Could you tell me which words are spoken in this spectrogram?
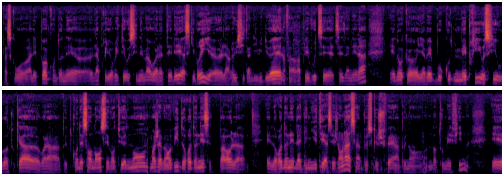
parce qu'à l'époque, on donnait euh, la priorité au cinéma ou à la télé à ce qui brille, la réussite individuelle, enfin rappelez-vous de ces, années-là. Et donc, il y avait beaucoup de mépris aussi, ou en tout cas, voilà, un peu de condescendance éventuellement. Moi, j'avais envie de redonner cette parole et de redonner de la dignité à ces gens-là. C'est un peu ce que je fais un peu dans, tous mes films. Et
